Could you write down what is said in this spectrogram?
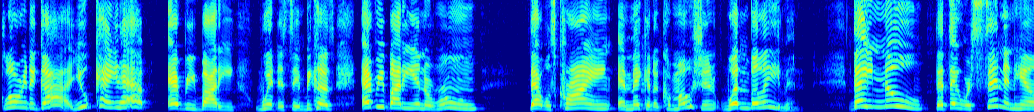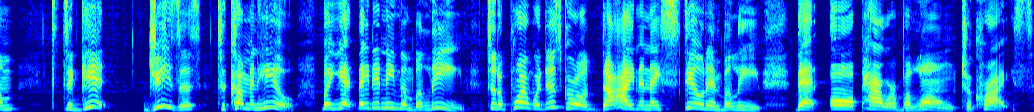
Glory to God. You can't have everybody witnessing because everybody in the room that was crying and making a commotion wasn't believing. They knew that they were sending him to get Jesus to come and heal. But yet they didn't even believe to the point where this girl died and they still didn't believe that all power belonged to Christ.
